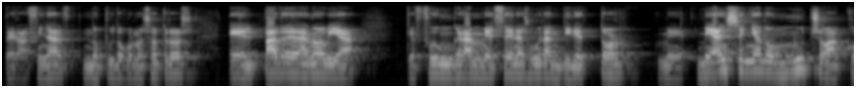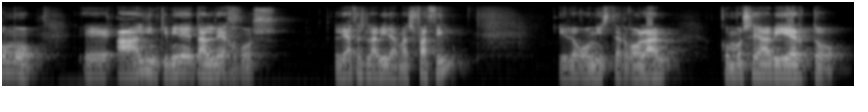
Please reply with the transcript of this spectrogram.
pero al final no pudo con nosotros. El padre de la novia que fue un gran mecenas, un gran director, me, ha enseñado mucho a cómo eh, a alguien que viene de tan lejos le haces la vida más fácil. Y luego Mr. Golan, cómo se ha abierto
